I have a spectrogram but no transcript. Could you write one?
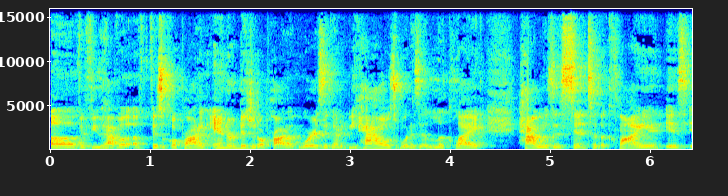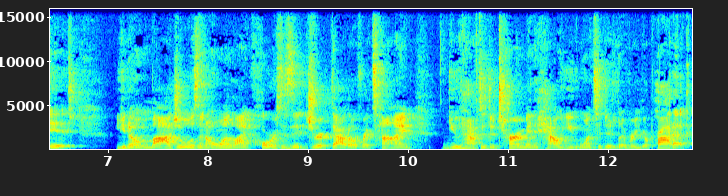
of if you have a, a, physical product and or digital product where is it going to be housed? What does it look like? How is it sent to the client? Is it you know modules and online course is it dripped out over time? You have to determine how you want to deliver your product.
